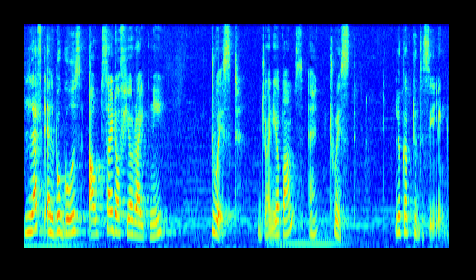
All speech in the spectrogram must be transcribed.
Left elbow goes outside of your right knee. Twist. Join your palms and twist. Look up to the ceiling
